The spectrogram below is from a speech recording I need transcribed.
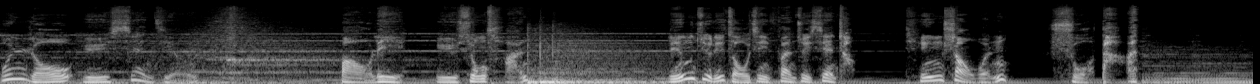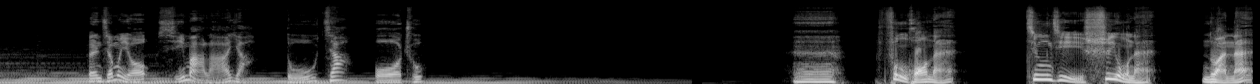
温柔与陷阱，暴力与凶残，零距离走进犯罪现场，听上文说大案。本节目由喜马拉雅独家播出。嗯，凤凰男，经济适用男，暖男，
